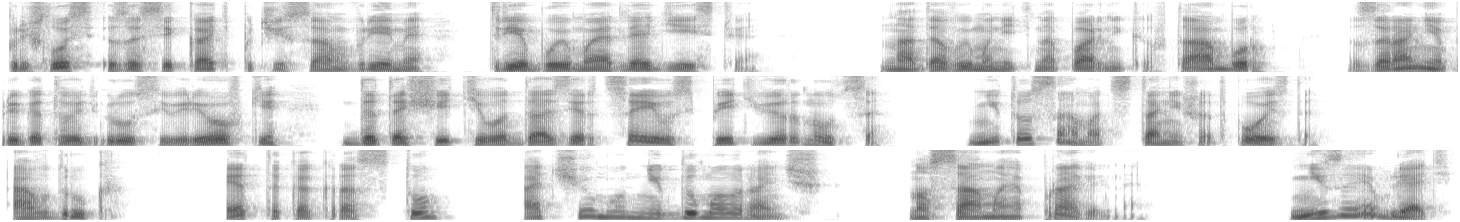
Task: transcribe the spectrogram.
Пришлось засекать по часам время, требуемое для действия. Надо выманить напарника в тамбур, заранее приготовить груз и веревки, дотащить его до озерца и успеть вернуться. Не то сам отстанешь от поезда. А вдруг это как раз то, о чем он не думал раньше, но самое правильное. Не заявлять,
